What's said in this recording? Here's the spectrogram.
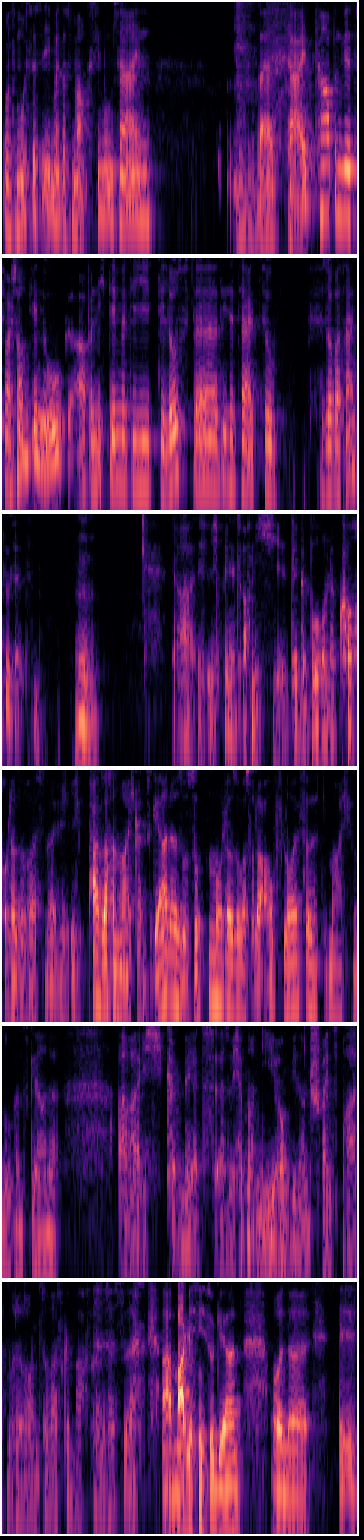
und muss es immer das Maximum sein, weil Zeit haben wir zwar schon genug, aber nicht immer die, die Lust, äh, diese Zeit zu, für sowas einzusetzen. Hm. Ja, ich, ich bin jetzt auch nicht der geborene Koch oder sowas. Ne? Ich, ich, paar Sachen mache ich ganz gerne, so Suppen oder sowas oder Aufläufe, die mache ich so ganz gerne. Aber ich könnte mir jetzt, also ich habe noch nie irgendwie so einen Schweinsbraten oder irgend sowas gemacht. Also das äh, mag ich nicht so gern. Und äh, äh,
